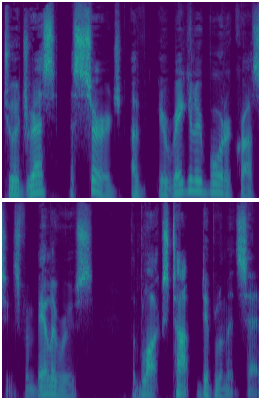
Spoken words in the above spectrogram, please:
to address a surge of irregular border crossings from Belarus, the bloc's top diplomat said.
